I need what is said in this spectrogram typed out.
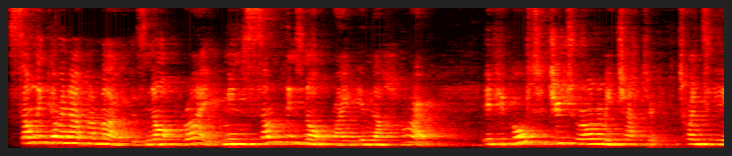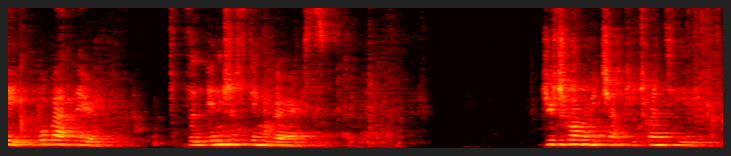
Something coming out of my mouth that's not right means something's not right in the heart. If you go to Deuteronomy chapter 28, go back there. It's an interesting verse. Deuteronomy chapter 28.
